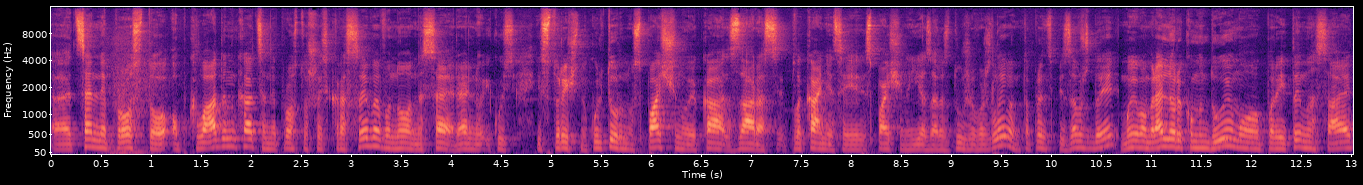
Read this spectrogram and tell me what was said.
е, це не просто обкладинка, це не просто щось красиве, воно несе реально якусь історичну культурну спадщину, яка зараз плекання цієї спадщини є зараз дуже важливим. Та в принципі завжди ми вам реально рекомендуємо перейти на сайт,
